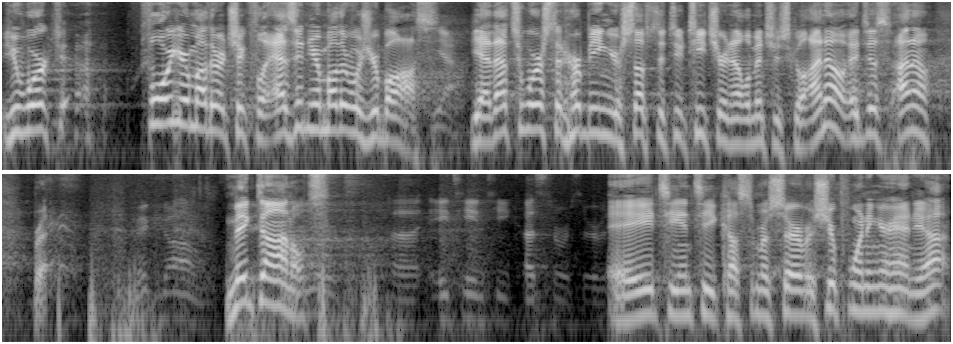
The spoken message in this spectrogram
You worked for your mother at Chick fil A, as in your mother was your boss. Yeah. Yeah, that's worse than her being your substitute teacher in elementary school. I know, it just, I know. McDonald's. McDonald's. Uh, AT&T customer service. AT&T customer service. You're pointing your hand, yeah?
